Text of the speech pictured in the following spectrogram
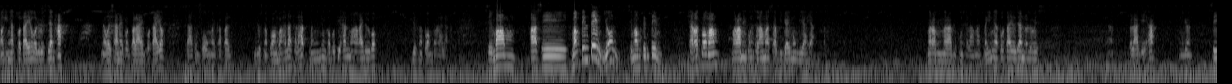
Mag-ingat po tayo always dyan, ha? Naway sana'y pagpalain po tayo sa ating poong may kapal. Diyos na po ang bahala sa lahat ng inyong kabutihan, mga kaidol ko. Diyos na po ang bahala. Si Ma'am, ah, si Ma'am Tintin, yun. Si Ma'am Tintin. Shoutout po, Ma'am. Maraming pong salamat sa bigay mong biyaya. Maraming maraming pong salamat. Mag-ingat po tayo dyan always. Palagi ha. Ngayon. Si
